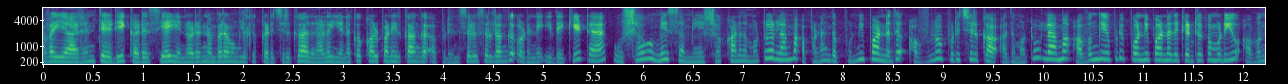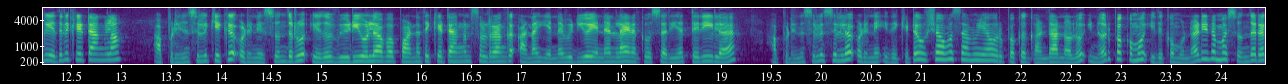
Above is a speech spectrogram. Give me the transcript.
அவள் யாருன்னு தேடி கடைசியா என்னோட நம்பர் அவங்களுக்கு கிடைச்சிருக்கு. அதனால எனக்கு கால் பண்ணியிருக்காங்க அப்படின்னு சொல்லி சொல்றாங்க. உடனே இதை கேட்ட உஷாவுமே செம்மைய ஷாக் ஆனது மட்டும் இல்லாம அப்போனா அந்த பொன்னி பாடினது அவ்வளோ பிடிச்சிருக்கா. அது மட்டும் இல்லாமல் அவங்க எப்படி பொன்னி பாடினதை கேட்டிருக்க முடியும்? அவங்க எதில் கேட்டாங்களா அப்படின்னு சொல்லி கேட்க உடனே சுந்தரும் ஏதோ வீடியோவில் அவள் பண்ணதை கேட்டாங்கன்னு சொல்கிறாங்க ஆனால் என்ன வீடியோ என்னென்னலாம் எனக்கு சரியாக தெரியல. அப்படின்னு சொல்லி சொல்ல உடனே இதை கிட்ட உஷாவும் செம்மையா ஒரு பக்கம் கண்டானாலும் இன்னொரு பக்கமும் இதுக்கு முன்னாடி நம்ம சுந்தர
